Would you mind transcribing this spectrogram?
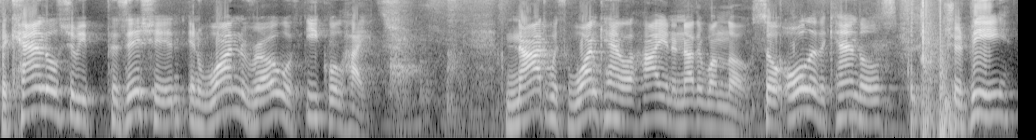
The candles should be positioned in one row of equal height, not with one candle high and another one low. So all of the candles should be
